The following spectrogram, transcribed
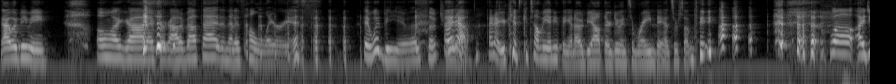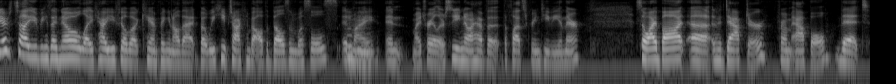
That would be me. Oh my god, I forgot about that and that is hilarious. It would be you. That's so true. I know. I know. Your kids could tell me anything and I would be out there doing some rain dance or something. well, I do have to tell you because I know like how you feel about camping and all that, but we keep talking about all the bells and whistles in mm-hmm. my in my trailer. So you know I have the the flat screen TV in there. So I bought uh, an adapter from Apple that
